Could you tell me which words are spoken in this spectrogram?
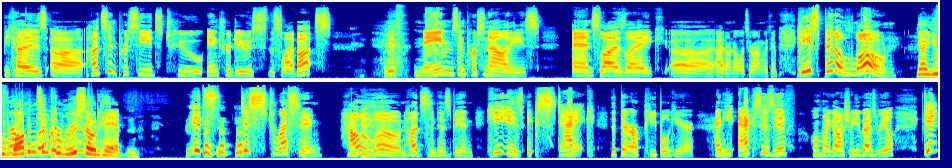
because uh Hudson proceeds to introduce the Slybots with names and personalities and Sly's like, uh, I don't know what's wrong with him. He's been alone Yeah, you Robinson 11 Crusoe'd him. It's distressing how alone Hudson has been. He is ecstatic that there are people here. and he acts as if, oh my gosh, are you guys real? Get,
